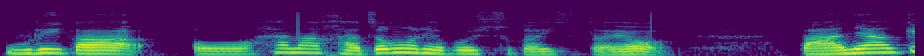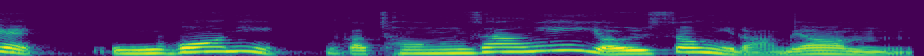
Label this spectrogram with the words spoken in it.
우리가 어, 하나 가정을 해볼 수가 있어요. 만약에 5번이, 그러니까 정상이 열성이라면,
